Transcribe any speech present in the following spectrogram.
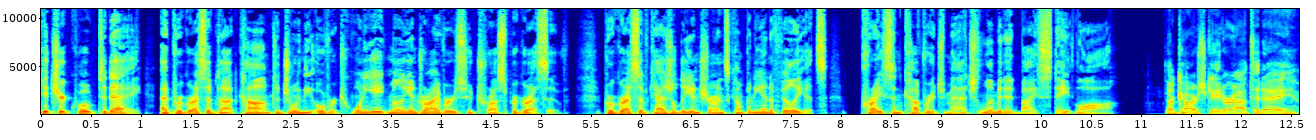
Get your quote today at progressive.com to join the over 28 million drivers who trust Progressive. Progressive Casualty Insurance Company and Affiliates. Price and coverage match limited by state law. The car skater out today.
